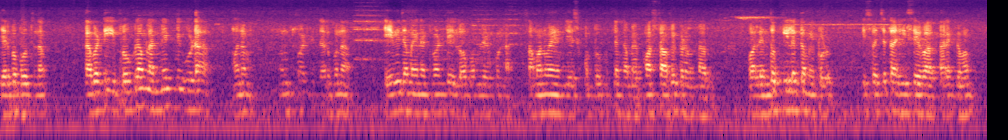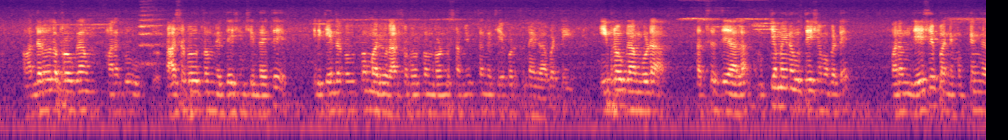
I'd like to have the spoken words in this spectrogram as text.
జరపబోతున్నాం. కాబట్టి ఈ ప్రోగ్రాంలన్నింటినీ కూడా మనం మున్సిపాలిటీ తరఫున ఏ విధమైనటువంటి లోపం లేకుండా సమన్వయం చేసుకుంటూ ముఖ్యంగా మెప్మా స్టాఫ్ ఇక్కడ ఉన్నారు. వాళ్ళు ఎంతో కీలకం ఇప్పుడు ఈ స్వచ్ఛత ఈ సేవ కార్యక్రమం. వంద రోజుల ప్రోగ్రాం మనకు రాష్ట్ర ప్రభుత్వం నిర్దేశించిందైతే ఇది కేంద్ర ప్రభుత్వం మరియు రాష్ట్ర ప్రభుత్వం రెండు సంయుక్తంగా చేపడుతున్నాయి కాబట్టి ఈ ప్రోగ్రాం కూడా సక్సెస్ చేయాలా? ముఖ్యమైన ఉద్దేశం ఒకటే. మనం చేసే పని ముఖ్యంగా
